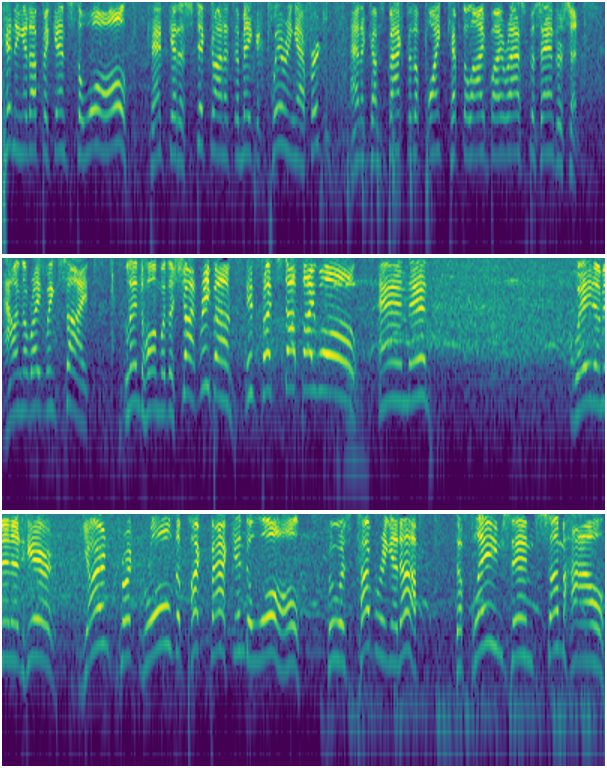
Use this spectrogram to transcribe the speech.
pinning it up against the wall. Can't get a stick on it to make a clearing effort. And it comes back to the point, kept alive by Rasmus Andersson. On the right wing side, Lindholm with a shot, rebound in front, stopped by Woll. And then, wait a minute here. Järnkrok rolled the puck back into Woll, who was covering it up. The Flames then somehow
